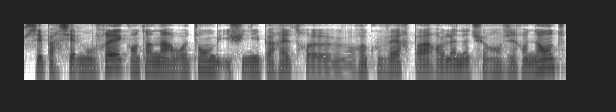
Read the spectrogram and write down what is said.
C'est partiellement vrai. Quand un arbre tombe, il finit par être euh, recouvert par la nature environnante.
